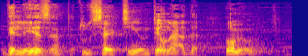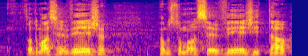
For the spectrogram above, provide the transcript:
Beleza, tá tudo certinho, não tenho nada. Ô, meu, vamos tomar uma cerveja? Vamos tomar uma cerveja e tal.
